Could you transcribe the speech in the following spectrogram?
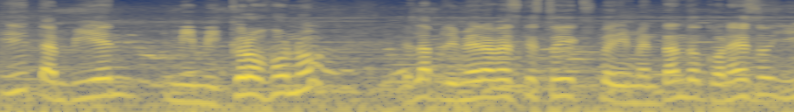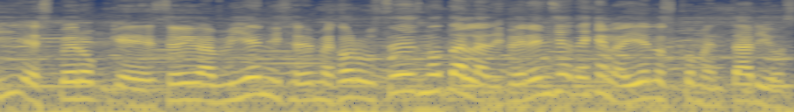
y también mi micrófono, es la primera vez que estoy experimentando con eso y espero que se oiga bien y se ve mejor. ¿Ustedes notan la diferencia? Déjenlo ahí en los comentarios.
